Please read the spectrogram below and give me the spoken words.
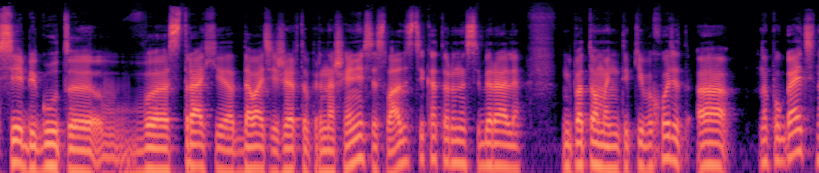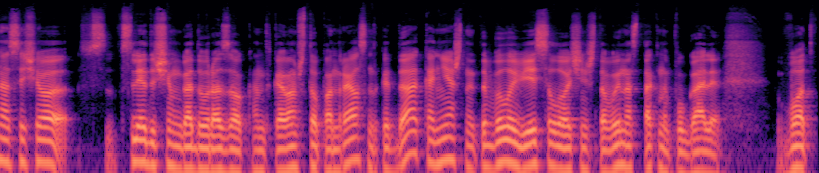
все бегут э, в страхе отдавать ей жертвоприношения, все сладости, которые нас собирали. И потом они такие выходят, а напугайте нас еще в следующем году разок. Она такая, вам что, понравилось? Она такая, да, конечно, это было весело очень, что вы нас так напугали. Вот,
